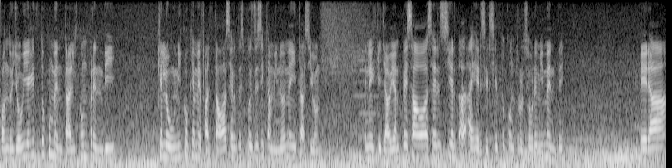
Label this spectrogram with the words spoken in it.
Cuando yo vi el documental comprendí que lo único que me faltaba hacer después de ese camino de meditación, en el que ya había empezado a, hacer cierta, a ejercer cierto control sobre mi mente, era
